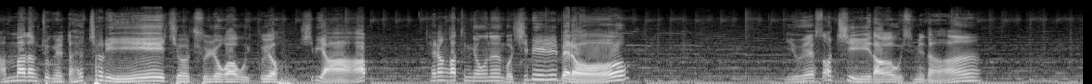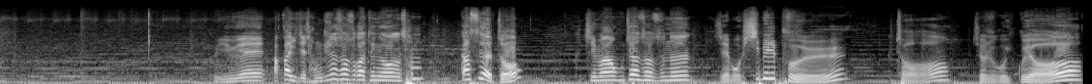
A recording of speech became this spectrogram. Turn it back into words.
앞마당 쪽에 일단 해처리 지어주려고 하고 있고요. 12앞. 테란 같은 경우는 뭐 11배럭 이후에 서치 나가고 있습니다. 그 이후에 아까 이제 장준현 선수 같은 경우는 3 가스였죠? 그치만 홍채원 선수는 이제 뭐 11풀 그쵸? 지어주고 있고요.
